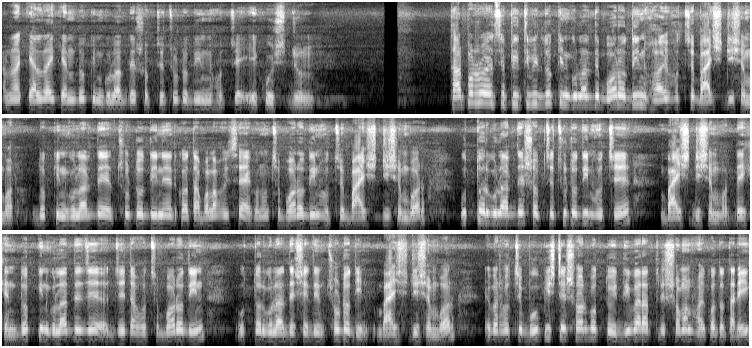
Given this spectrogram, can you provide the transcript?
আপনারা খেয়াল রাখেন, দক্ষিণ গোলার্ধের সবচেয়ে ছোট দিন হচ্ছে একুশ জুন। তারপর রয়েছে পৃথিবীর দক্ষিণ গোলার্ধে বড় দিন হয় হচ্ছে বাইশ ডিসেম্বর। দক্ষিণ গোলার্ধে ছোট দিনের কথা বলা হয়েছে, এখন হচ্ছে বড় দিন হচ্ছে বাইশ ডিসেম্বর। উত্তর গোলার্ধের সবচেয়ে ছোট দিন হচ্ছে বাইশ ডিসেম্বর। দেখেন, দক্ষিণ গোলার্ধে যে, যেটা হচ্ছে বড় দিন, উত্তর গোলার্ধে সেদিন ছোট দিন, বাইশ ডিসেম্বর। এবার হচ্ছে ভূপৃষ্ঠের সর্বত্রই দিবারাত্রির সমান হয় কত তারিখ?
